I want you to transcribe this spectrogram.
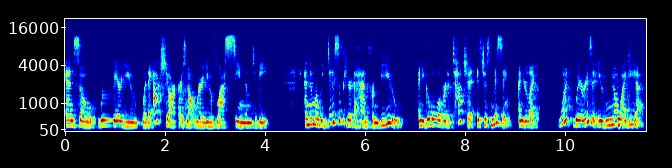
And so where you where they actually are is not where you've last seen them to be and then when we disappear the hand from view and you go over to touch it, it's just missing. And you're like, what? Where is it? You have no idea.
